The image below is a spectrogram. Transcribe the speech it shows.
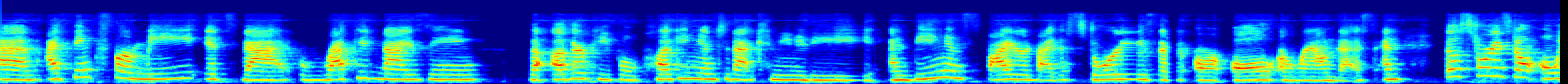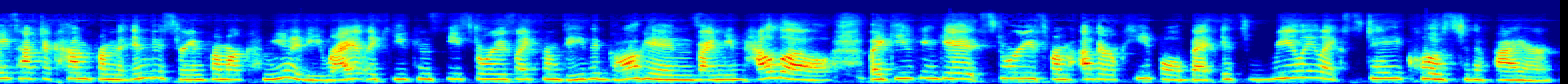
um, I think for me, it's that recognizing the other people, plugging into that community and being inspired by the stories that are all around us. And those stories don't always have to come from the industry and from our community, right? Like you can see stories like from David Goggins. I mean, hello. Like you can get stories from other people, but it's really like stay close to the fire.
